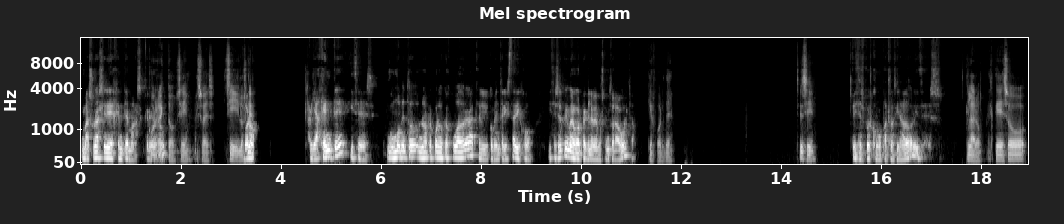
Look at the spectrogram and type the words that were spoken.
más una serie de gente más, creo. Correcto, sí, eso es. Sí, los bueno, había gente, dices, un momento, no recuerdo qué jugador era, que el comentarista dijo, dices, es el primer golpe que le vemos en toda la vuelta. Qué fuerte. Sí, sí. dices, pues como patrocinador, dices. Claro, es que eso.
